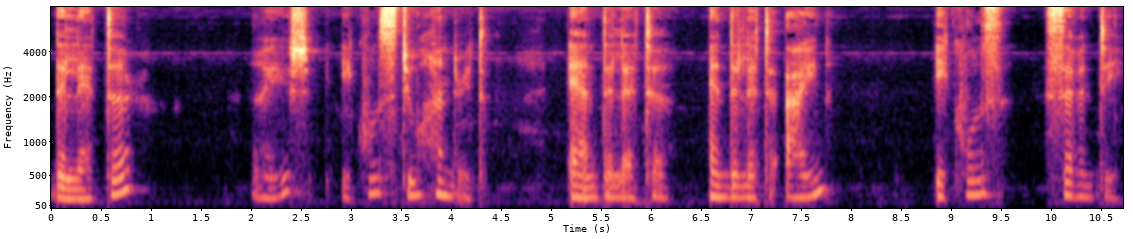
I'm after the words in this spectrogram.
The letter Reish equals 200. And the letter and the letter Ein equals 70.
